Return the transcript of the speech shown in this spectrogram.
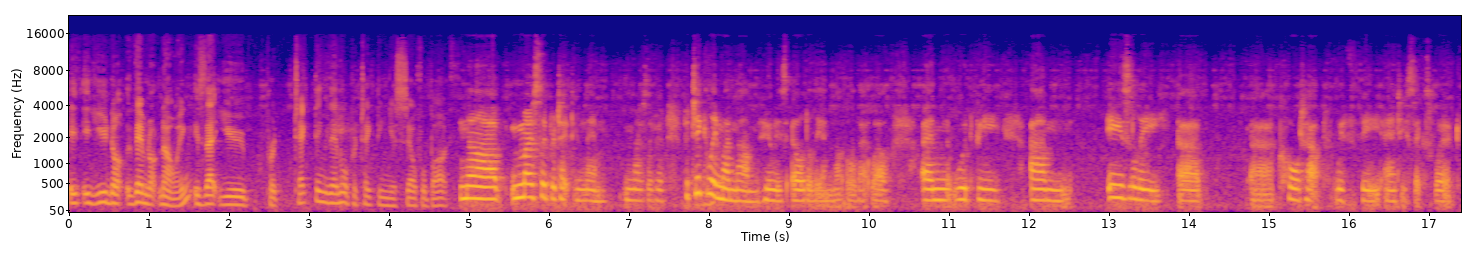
you not them not knowing? Is that you protecting them or protecting yourself or both? No, mostly protecting them. Mostly, particularly my mum, who is elderly and not all that well, and would be um, easily uh, uh, caught up with the anti-sex work,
